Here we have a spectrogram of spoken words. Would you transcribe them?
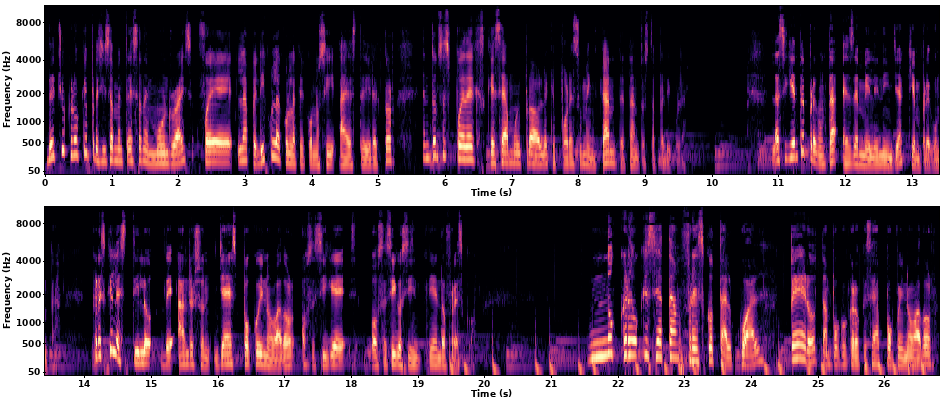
De hecho, creo que precisamente esa de Moonrise fue la película con la que conocí a este director. Entonces puede que sea muy probable que por eso me encante tanto esta película. La siguiente pregunta es de Millie Ninja, quien pregunta: ¿Crees que el estilo de Anderson ya es poco innovador o se sigue o se sigue sintiendo fresco? No creo que sea tan fresco tal cual, pero tampoco creo que sea poco innovador.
